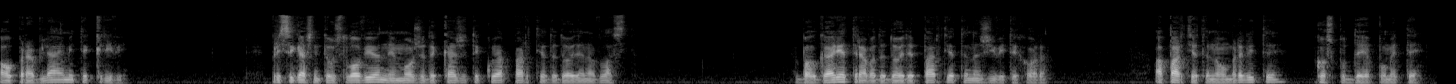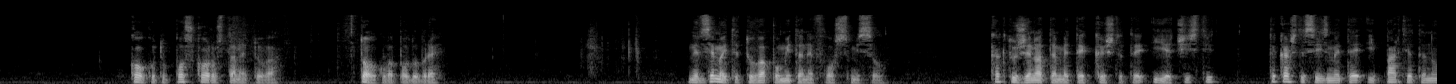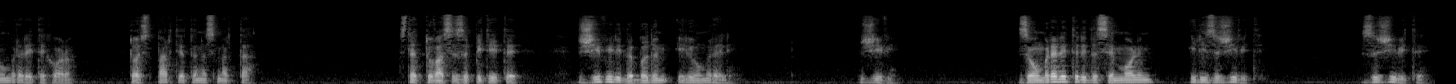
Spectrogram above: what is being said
а управляемите криви. При сегашните условия не може да кажете, коя партия да дойде на власт. В България трябва да дойде партията на живите хора, а партията на умрелите Господ да я помете. Колкото по-скоро стане това, толкова по-добре. Не вземайте това помитане в лош смисъл. Както жената мете къщата и я чисти, така ще се измете и партията на умрелите хора, т.е. партията на смъртта. След това се запитайте, живи ли да бъдем или умрели? Живи. За умрелите ли да се молим или за живите? За живите.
